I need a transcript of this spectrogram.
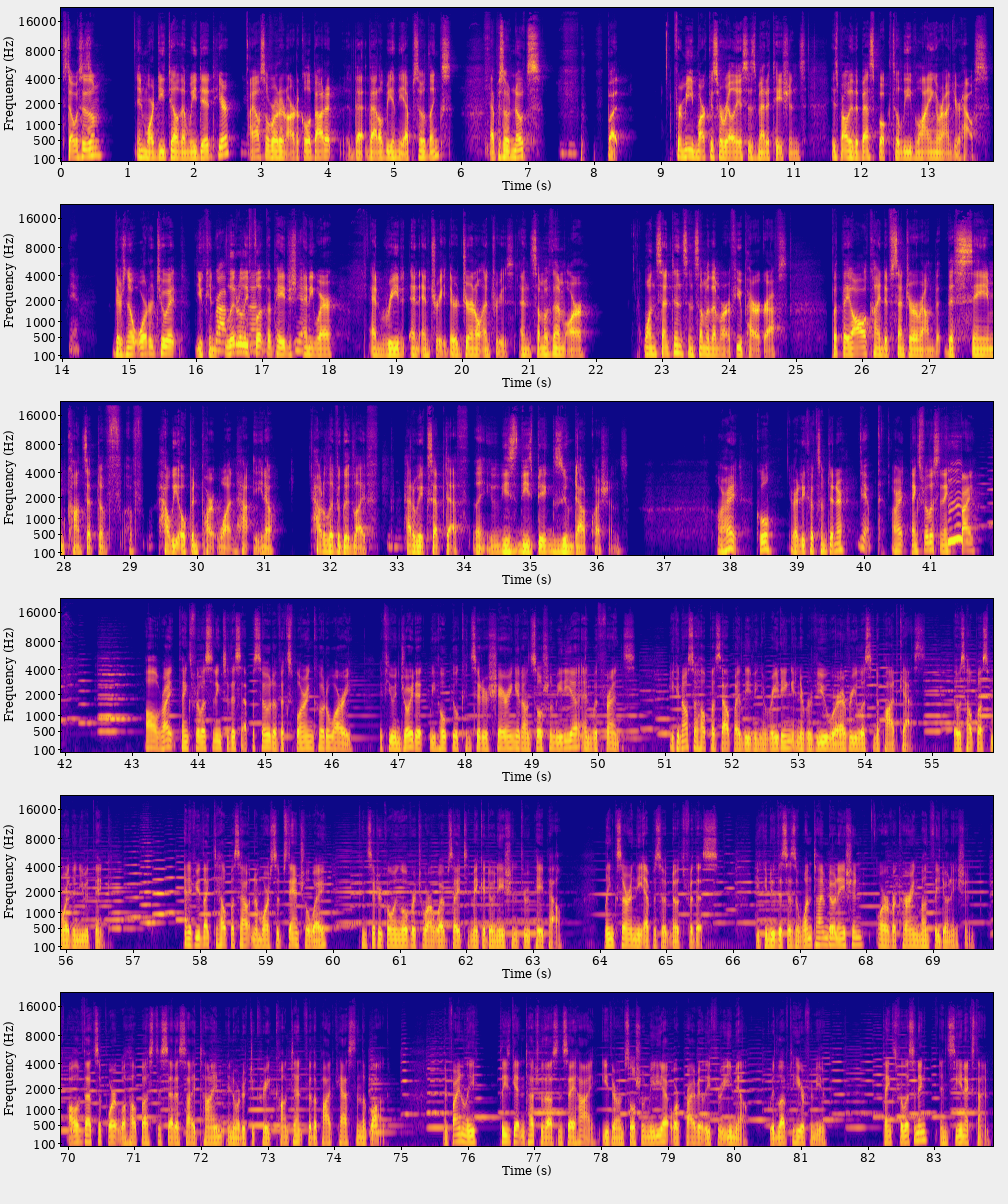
stoicism in more detail than we did here. I also wrote an article about it that that'll be in the episode links, episode notes. Mhm. But for me, Marcus Aurelius's Meditations is probably the best book to leave lying around your house. Yeah. There's no order to it. You can literally flip the page yeah. anywhere and read an entry. They're journal entries, and some of them are one sentence, and some of them are a few paragraphs. But they all kind of center around this same concept of of how we open part one. How you know how to live a good life. Mhm. How do we accept death? Like, these these big zoomed out questions. All right, cool. You ready to cook some dinner? Yep. All right, thanks for listening. Mhm. Bye. All right, thanks for listening to this episode of Exploring Kodawari. If you enjoyed it, we hope you'll consider sharing it on social media and with friends. You can also help us out by leaving a rating and a review wherever you listen to podcasts. Those help us more than you would think. And if you'd like to help us out in a more substantial way, consider going over to our website to make a donation through PayPal. Links are in the episode notes for this. You can do this as a one time donation or a recurring monthly donation. All of that support will help us to set aside time in order to create content for the podcast and the blog. And finally, please get in touch with us and say hi, either on social media or privately through email. We'd love to hear from you. Thanks for listening, and see you next time.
